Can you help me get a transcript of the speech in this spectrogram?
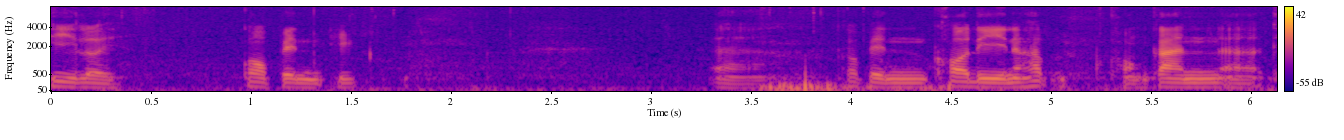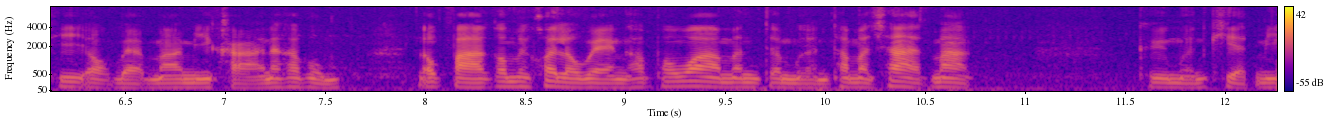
ที่เลย ก็เป็นอีกอ ก็เป็นข้อดีนะครับของการที่ออกแบบมามีขานะครับผมแล้วปลาก็ไม่ค่อยระแวงครับ เพราะว่ามันจะเหมือนธรรมชาติมาก คือเหมือนเขียดมี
